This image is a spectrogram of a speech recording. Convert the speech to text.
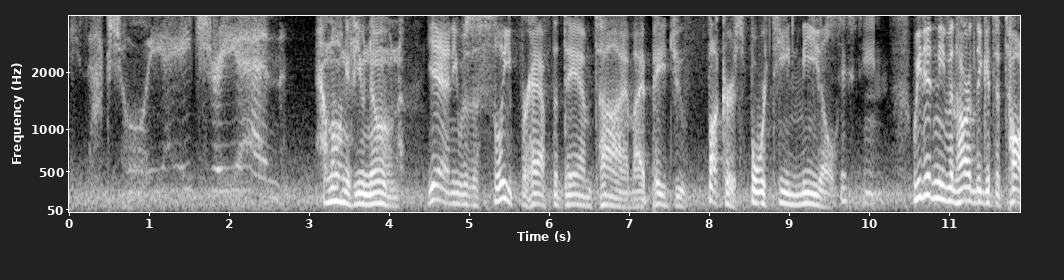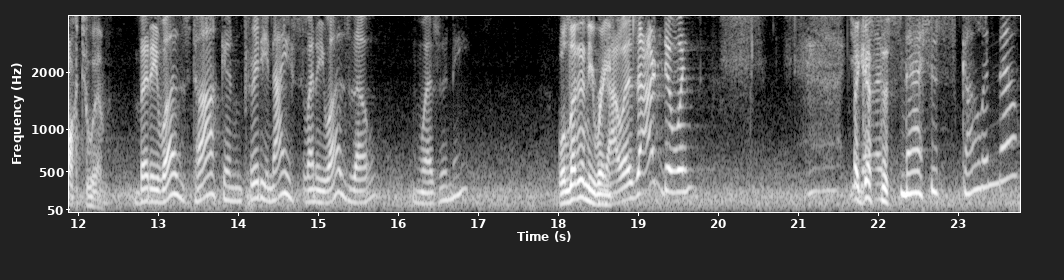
He's actually Atrian. How long have you known? yeah, and he was asleep for half the damn time. I paid you fuckers 14 meal. 16. We didn't even hardly get to talk to him. But he was talking pretty nice when he was, though, wasn't he? Well, at any rate, That was our doing. You I guess gonna this- smash his skull in now.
